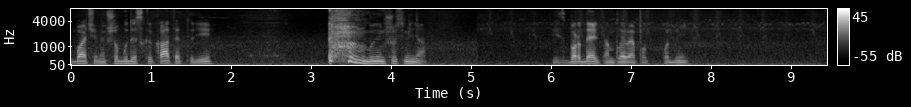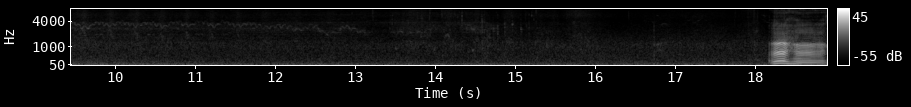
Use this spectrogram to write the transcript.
Бачимо, якщо буде скакати, тоді будемо щось міняти. Із бордель там пливе по, по дні. Ага,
